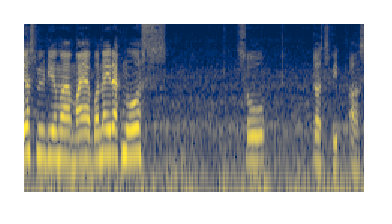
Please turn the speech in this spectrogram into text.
यस भिडियोमा माया बनाइराख्नुहोस्। So touch with us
